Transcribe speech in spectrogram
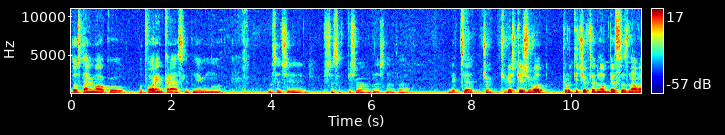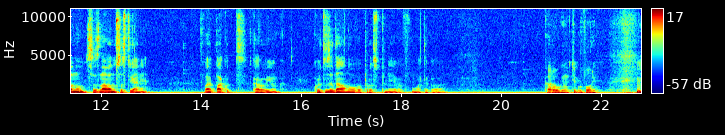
да остане малко отворен края след него, но мисля, че ще се впише в днешната лекция. Чу, човешкият живот протича в едно безсъзнавано, съзнавано състояние. Това е пак от Карл Юнг, който задава много въпроси поне в моята глава. Карл Юнг ти говори.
